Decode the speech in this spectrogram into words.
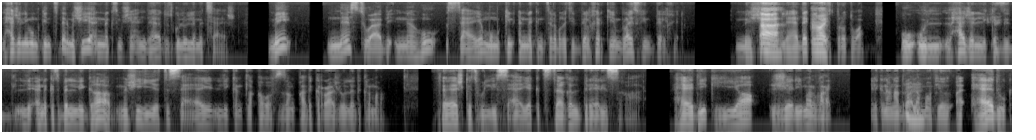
الحاجة اللي ممكن تدار ماشي هي إنك تمشي عند هذا وتقول له لا ما تسعاش. mais الناس توعى بأنه السعايه ممكن أنك أنت بغيتي دير الخير كاين بلايص فين دير الخير. ماشي آه، لهذاك التروطوار والحاجة اللي كتزيد اللي أنا كتبان لي grave ماشي هي حتى السعايه اللي كنتلاقاوها في الزنقة هذاك الراجل ولا ديك المرأة. فاش كتولي السعايه كتستغل الدراري الصغار؟ هذيك هي الجريمه الـ vrai اللي كنا نهضروا على. مافيا هادوك.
